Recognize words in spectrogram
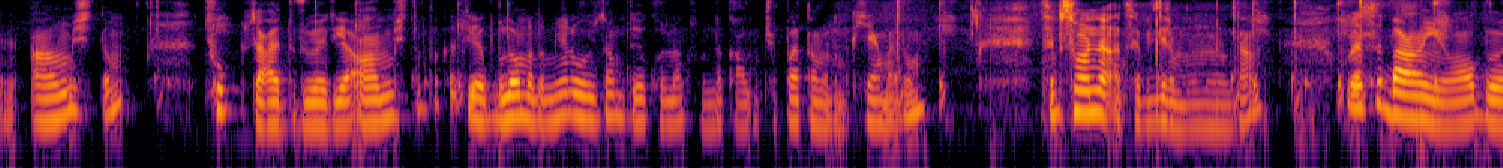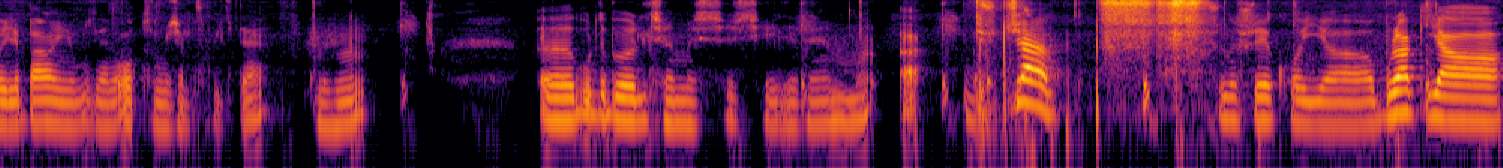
Yani almıştım. Çok güzel duruyor diye almıştım fakat ya bulamadım yani o yüzden buraya koymak zorunda kaldım. Çöpe atamadım, kıyamadım. Tabii sonra atabilirim onu oradan. Burası banyo. Böyle banyomuz yani oturmayacağım tabii ki de. Hı hı. Ee, burada böyle çamaşır şeylerim var. Düşeceğim. Şunu şuraya koy ya. Bırak ya.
